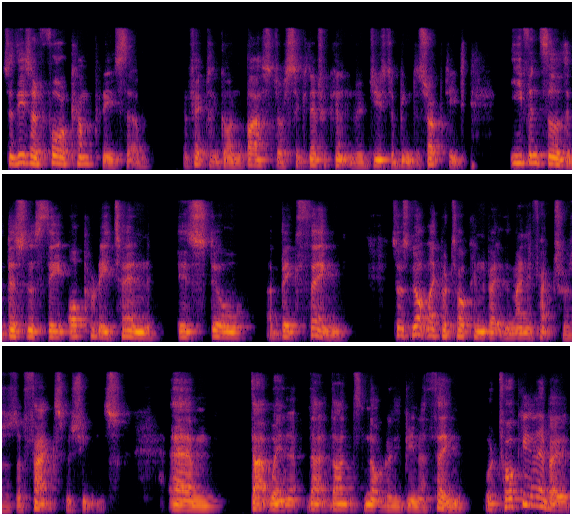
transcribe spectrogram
so these are four companies that have effectively gone bust or significantly reduced or been disrupted, even though the business they operate in is still a big thing. So it's not like we're talking about the manufacturers of fax machines. Um, that went, that, that's not really been a thing. We're talking about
